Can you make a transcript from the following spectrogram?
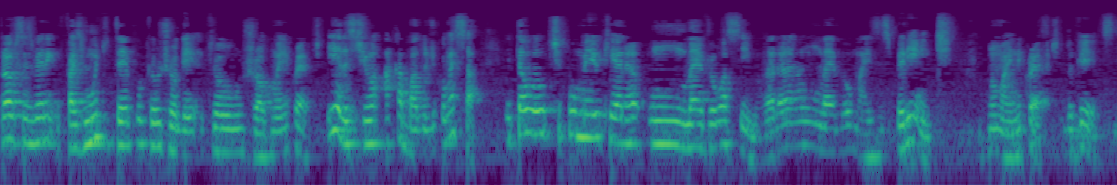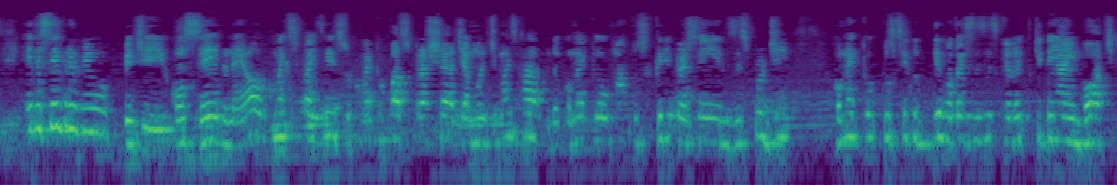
para vocês verem, faz muito tempo que eu joguei, que eu jogo Minecraft. E eles tinham acabado de começar. Então eu tipo meio que era um level acima, era um level mais experiente no Minecraft do que eles. Eles sempre vinham pedir conselho, né? Oh, como é que se faz isso? Como é que eu faço para achar diamante mais rápido? Como é que eu mato os creepers sem eles explodir? Como é que eu consigo derrotar esses esqueletos que tem aimbot?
